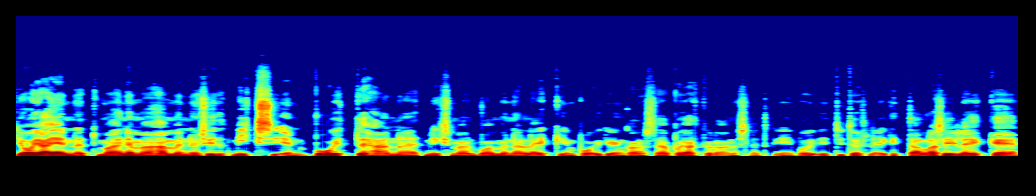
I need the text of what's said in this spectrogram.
joo ja en, että mä enemmän hämmennyin siitä, että miksi en voi tehdä näin, että miksi mä en voi mennä leikkiin poikien kanssa ja pojat oli aina silleen, että ei voi tytöt leikit tällaisia leikkejä.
